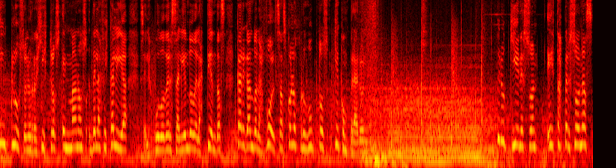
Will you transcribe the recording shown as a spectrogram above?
Incluso los registros en manos de la fiscalía se les pudo ver saliendo de las tiendas cargando las bolsas con los productos que compraron. Pero ¿quiénes son estas personas?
